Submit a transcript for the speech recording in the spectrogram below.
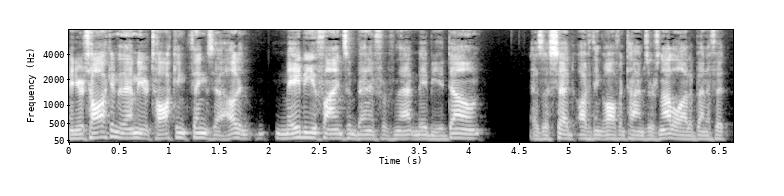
and you're talking to them, and you're talking things out, and maybe you find some benefit from that, maybe you don't. As I said, I think oftentimes there's not a lot of benefit.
